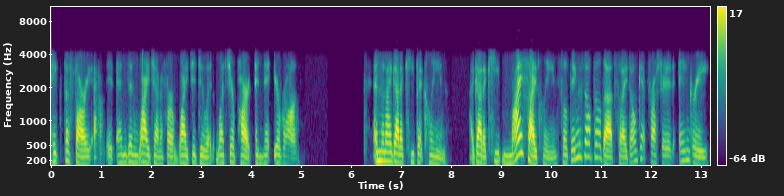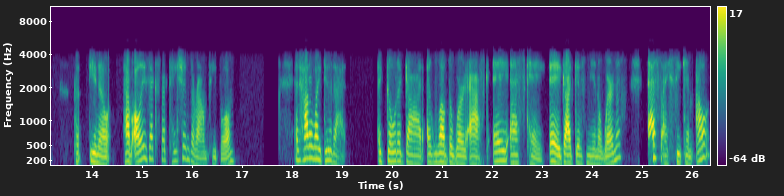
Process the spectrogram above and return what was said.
Take the sorry out. It ends in why, Jennifer? Why'd you do it? What's your part? Admit you're wrong. And then I got to keep it clean. I got to keep my side clean so things don't build up, so I don't get frustrated, angry, but, you know, have all these expectations around people and how do I do that? I go to God. I love the word ask. A S K. A, God gives me an awareness. S, I seek Him out.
